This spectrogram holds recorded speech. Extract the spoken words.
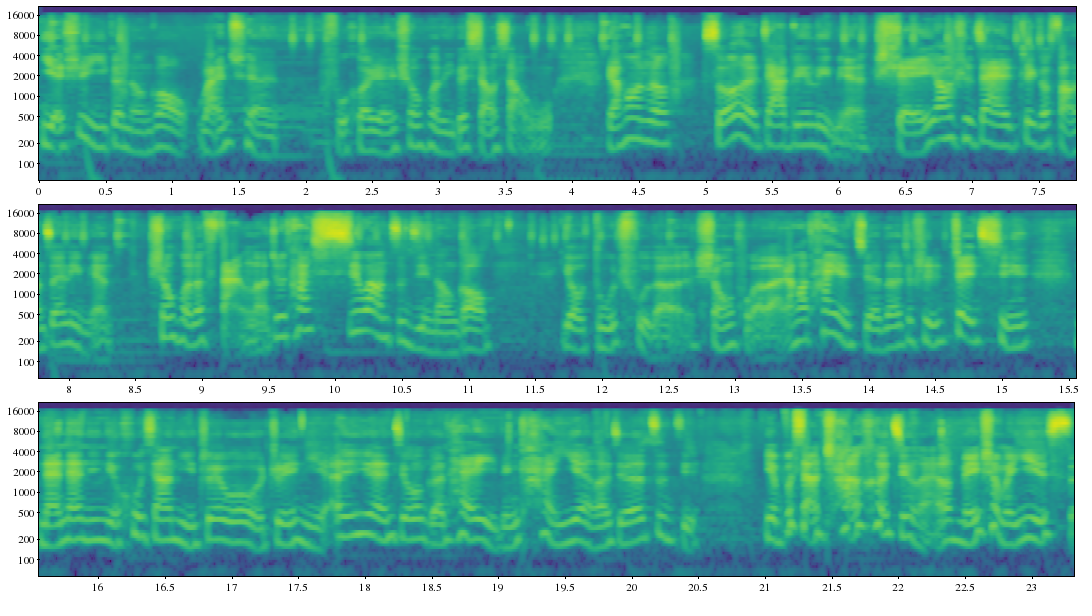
也是一个能够完全符合人生活的一个小小屋。然后呢，所有的嘉宾里面，谁要是在这个房间里面生活的烦了，就是他希望自己能够有独处的生活了，然后他也觉得就是这群男男女女互相你追我我追你，恩怨纠葛，他也已经看厌了，觉得自己也不想掺和进来了，没什么意思，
